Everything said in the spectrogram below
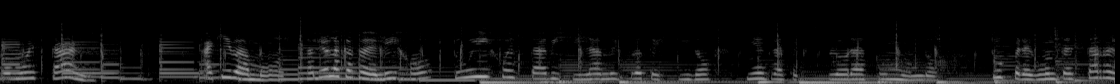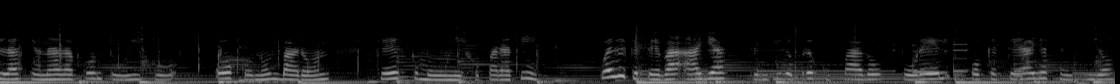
¿cómo están? Aquí vamos. Salió la carta del hijo. Tu hijo está vigilando y protegido mientras explora su mundo. Tu pregunta está relacionada con tu hijo o con un varón que es como un hijo para ti. Puede que te hayas sentido preocupado por él o que te hayas sentido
